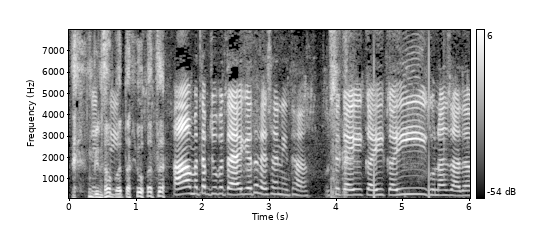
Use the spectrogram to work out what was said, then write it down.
बिना बताए हुआ था। हाँ मतलब जो बताया गया था वैसा नहीं था। उससे कई कई कई गुना ज़्यादा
